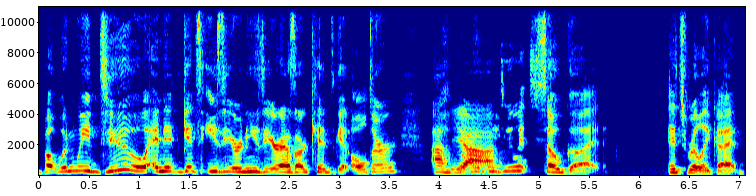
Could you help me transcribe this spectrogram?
but when we do and it gets easier and easier as our kids get older um, yeah. when we do it's so good it's really good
